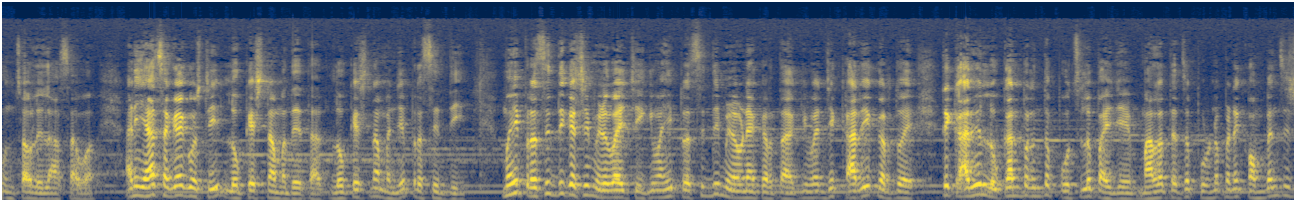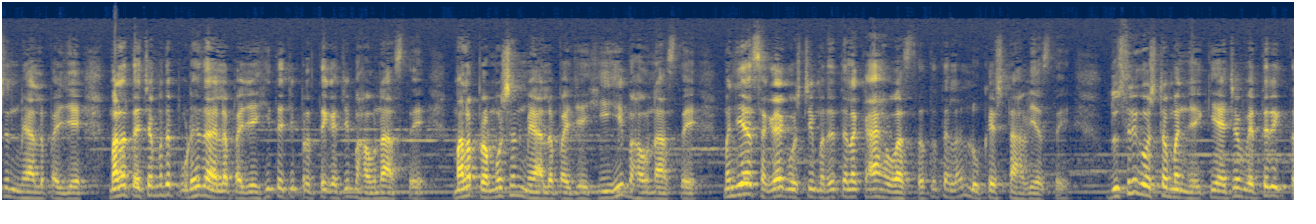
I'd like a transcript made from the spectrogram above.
उंचावलेलं असावं. आणि ह्या सगळ्या गोष्टी लोकेशनामध्ये येतात. लोकेशना म्हणजे प्रसिद्धी. मग ही प्रसिद्धी कशी मिळवायची? किंवा ही प्रसिद्धी मिळवण्याकरता किंवा जे कार्य करतोय ते कार्य लोकांपर्यंत पोचलं पाहिजे. मला त्याचं पूर्णपणे कॉम्पेन्सेशन मिळालं पाहिजे. मला त्याच्यामध्ये पुढे जायला पाहिजे ही त्याची प्रत्येकाची भावना असते. मला प्रमोशन मिळालं पाहिजे ही ही भावना असते. म्हणजे या सगळ्या गोष्टीमध्ये त्याला काय हवं असतं तर त्याला लोकेशना हवी असते. दुसरी गोष्ट म्हणजे की याच्या व्यतिरिक्त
